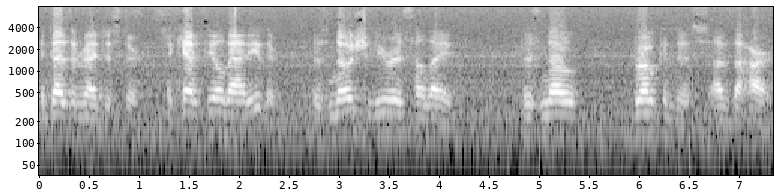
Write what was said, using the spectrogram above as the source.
it doesn't register. They can't feel that either. There's no shviras halev. There's no brokenness of the heart.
